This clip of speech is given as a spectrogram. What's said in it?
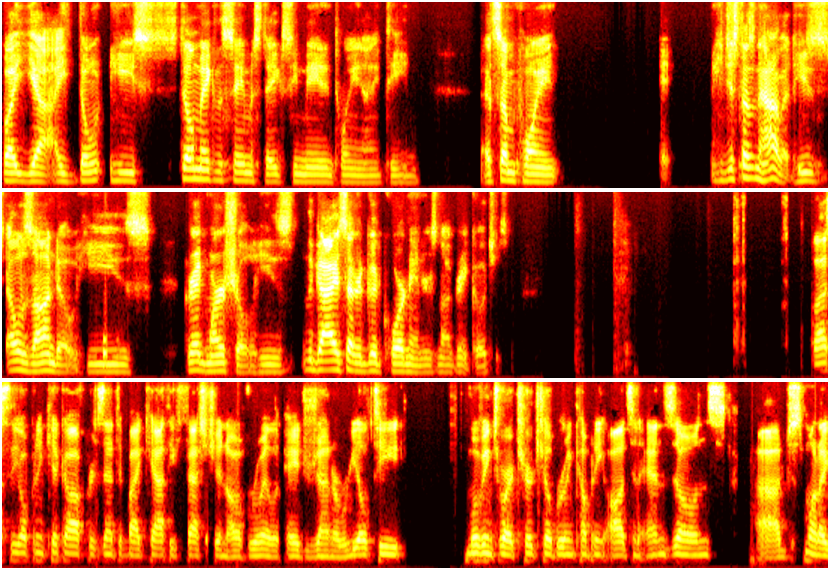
But yeah, I don't. He's still making the same mistakes he made in 2019. At some point, he just doesn't have it. He's Elizondo. He's Greg Marshall. He's the guys that are good coordinators, not great coaches. Well, that's the opening kickoff presented by Kathy Festian of Royal LePage Regina Realty. Moving to our Churchill Brewing Company odds and end zones. Uh, just want to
